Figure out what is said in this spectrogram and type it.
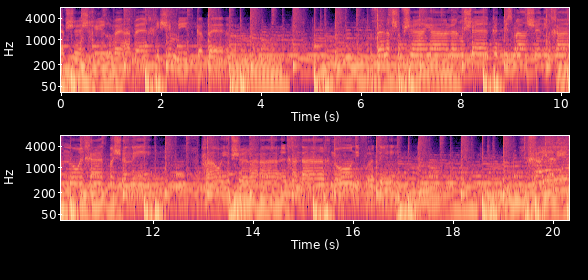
הלב שהשחיר והבכי שמתגבר. ולחשוב שהיה לנו שקט בזמן שנלחמנו אחד בשני. האויב שראה איך אנחנו נפרדים. חיילים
